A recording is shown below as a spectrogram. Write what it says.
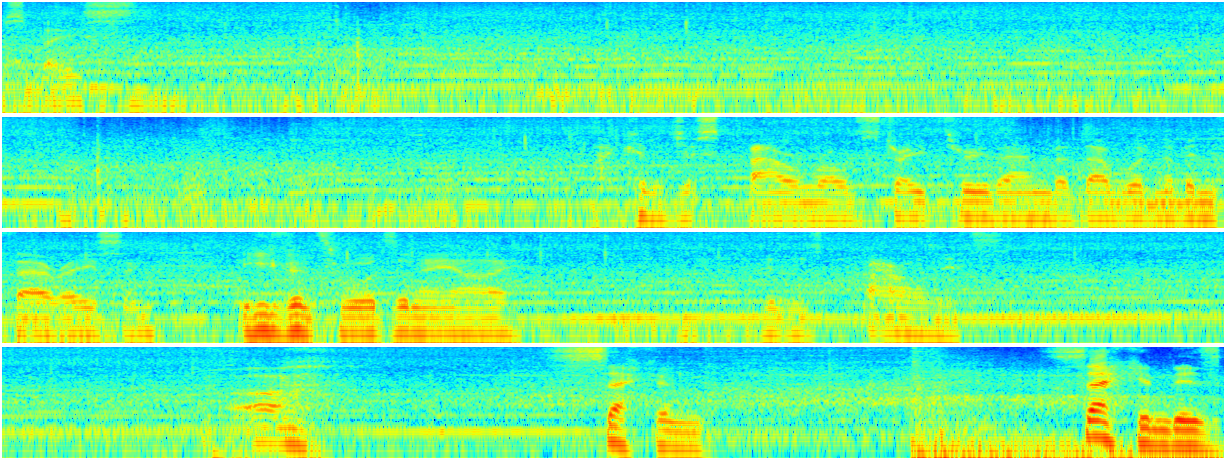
Some space. I could have just barrel rolled straight through them, but that wouldn't have been fair racing, even towards an AI. They just barreled it. Oh, second. Second is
